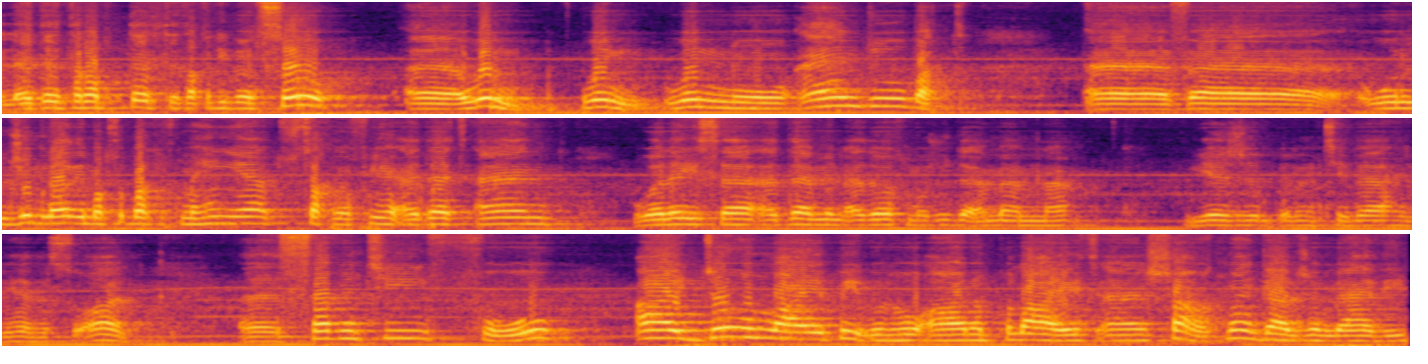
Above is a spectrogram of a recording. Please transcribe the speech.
الأداة الرابط الثالثة تقريبا. so when when when و and و but ف والجملة هذه مكتوبة كيف ما هي تستخدم فيها أداة and وليس أداة من الأدوات الموجودة أمامنا. يجب الانتباه لهذا السؤال. Uh, 74 I don't like people who are impolite and shout. من قال الجملة هذه؟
